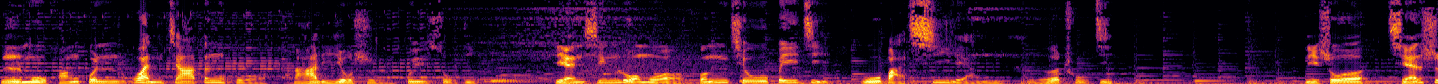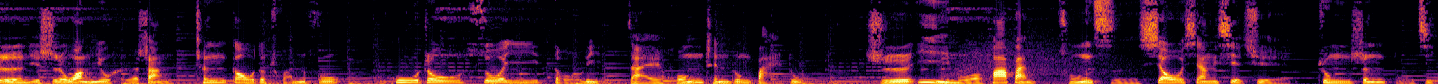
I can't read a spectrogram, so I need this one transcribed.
日暮黄昏，万家灯火，哪里又是归宿地？点星落寞，逢秋悲寂。无把凄凉何处寄？你说前世你是忘忧河上撑篙的船夫，孤舟蓑衣斗笠，在红尘中摆渡，拾一抹花瓣，从此潇湘谢却，终生不记。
